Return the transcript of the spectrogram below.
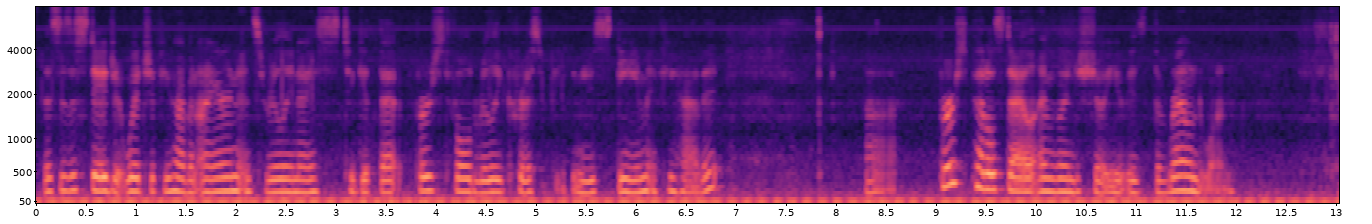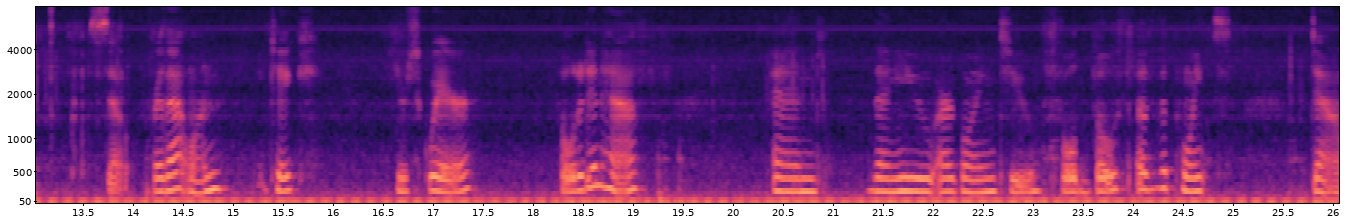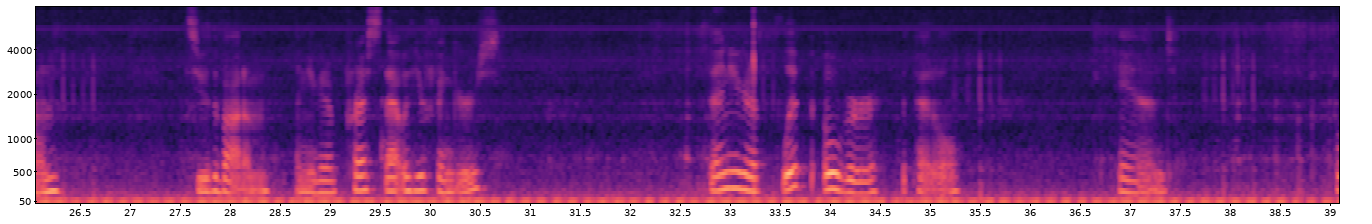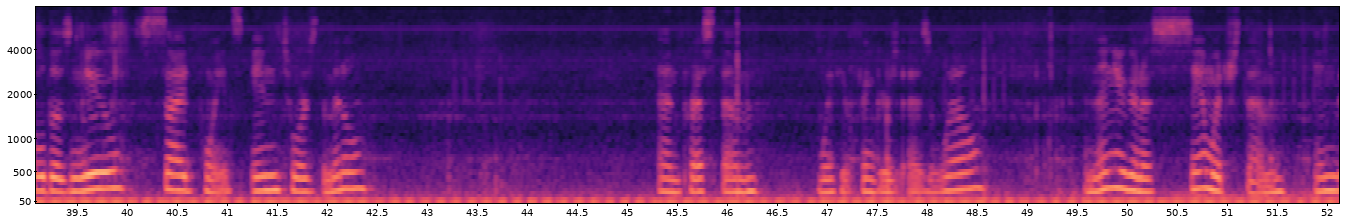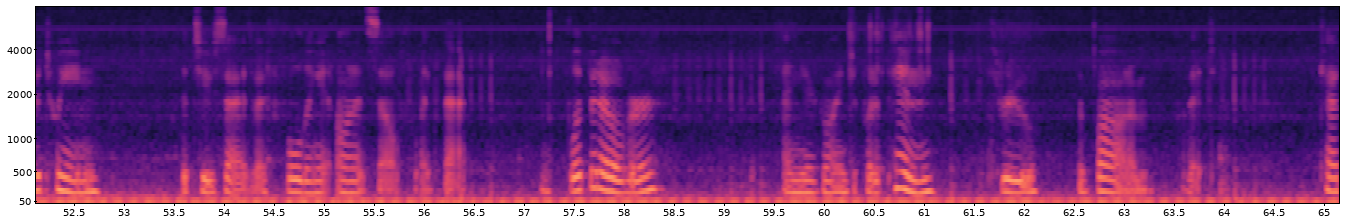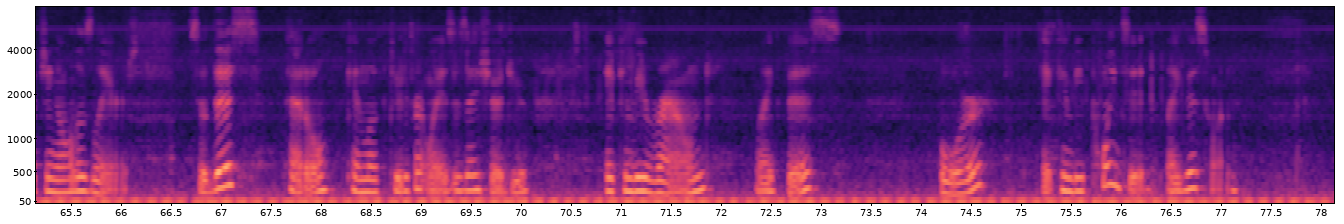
This is a stage at which if you have an iron, it's really nice to get that first fold really crisp. You can use steam if you have it. Uh, first petal style I'm going to show you is the round one. So for that one, you take your square, fold it in half, and then you are going to fold both of the points down to the bottom. And you're going to press that with your fingers. Then you're going to flip over the petal and fold those new side points in towards the middle and press them with your fingers as well and then you're going to sandwich them in between the two sides by folding it on itself like that. And flip it over and you're going to put a pin through the bottom of it, catching all those layers. So this petal can look two different ways as I showed you. It can be round like this or it can be pointed like this one.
